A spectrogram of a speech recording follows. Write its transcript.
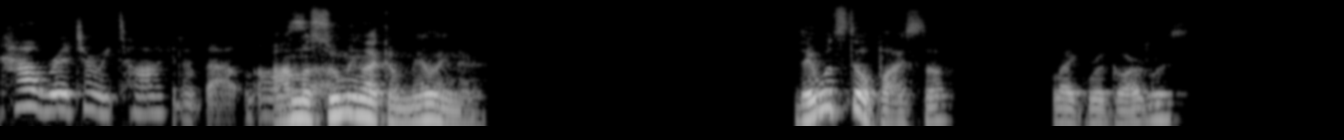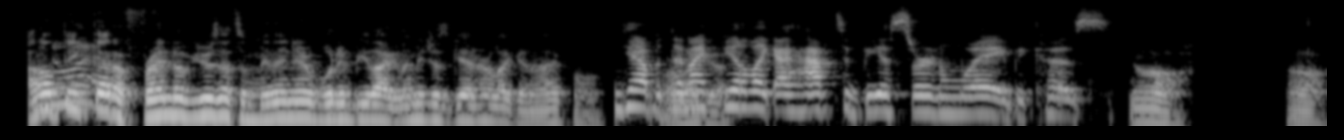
How rich are we talking about? I'm assuming like a millionaire. They would still buy stuff, like regardless. I You don't know think what? that a friend of yours that's a millionaire wouldn't be like, let me just get her like an iPhone. Yeah, but then like I a- feel like I have to be a certain way because Oh, oh,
